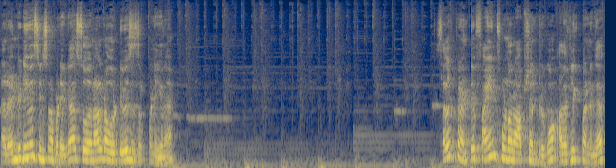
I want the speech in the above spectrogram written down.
நான் ரெண்டு டிவைஸ் இன்ஸ்டால் பண்ணியிருக்கேன். ஸோ அதனால் நான் ஒரு டிவைஸை செலக்ட் பண்ணிக்கிறேன். செலக்ட் பண்ணிட்டு ஃபைன் ஃபோனர் ஆப்ஷன் இருக்கும். அதை கிளிக் பண்ணுங்கள்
